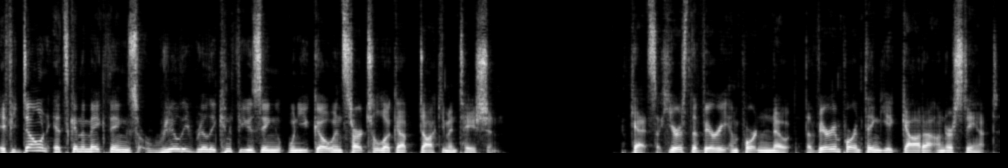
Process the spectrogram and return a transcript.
if you don't, it's going to make things really, really confusing when you go and start to look up documentation. Okay, so here's the very important note, the very important thing you gotta understand.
